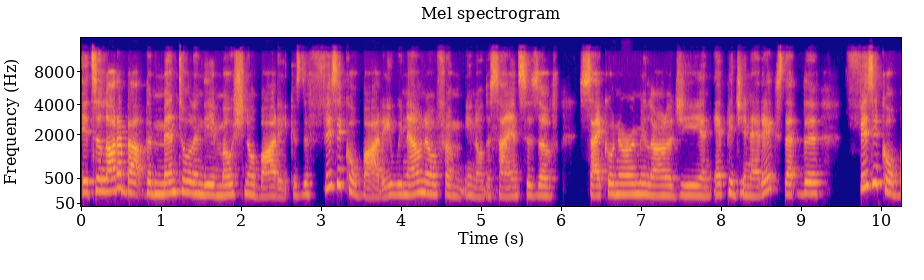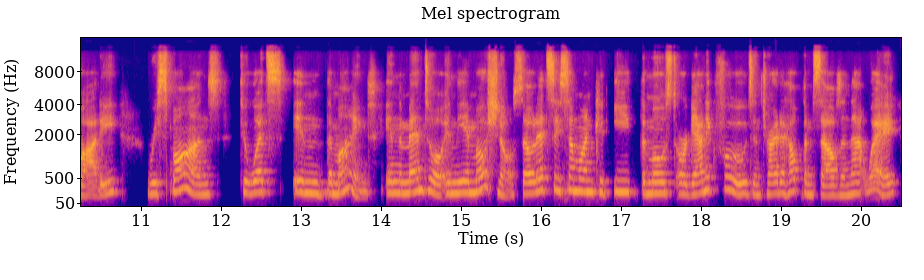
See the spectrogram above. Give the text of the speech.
it's a lot about the mental and the emotional body because the physical body we now know from you know the sciences of psychoneuroimmunology and epigenetics that the physical body responds to what's in the mind in the mental in the emotional. So let's say someone could eat the most organic foods and try to help themselves in that way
